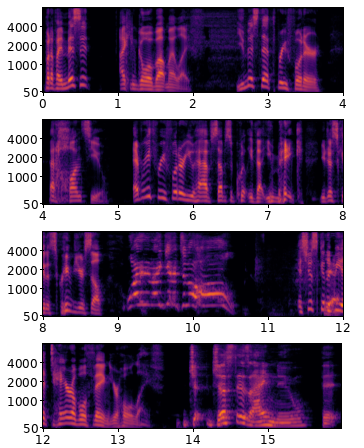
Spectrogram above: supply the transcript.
But if I miss it, I can go about my life. You missed that three footer that haunts you. Every three footer you have subsequently that you make, you're just going to scream to yourself, Why didn't I get it to the hole? It's just going to Yeah. be a terrible thing your whole life. J- just as I knew that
